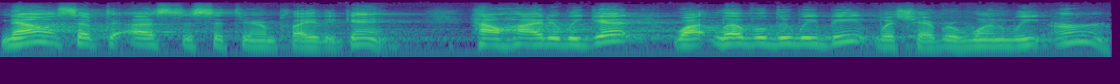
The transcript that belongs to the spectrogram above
Now it's up to us to sit there and play the game. How high do we get? What level do we beat? Whichever one we earn.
